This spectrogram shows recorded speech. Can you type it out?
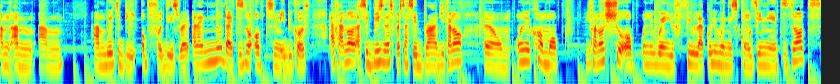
I'm I'm I'm I'm going to be up for this, right? And I know that it is not up to me because I cannot, as a business person, as a brand, you cannot um only come up, you cannot show up only when you feel like, only when it's convenient. It's not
